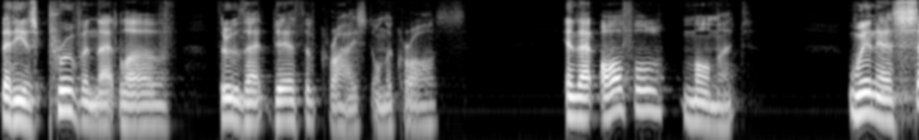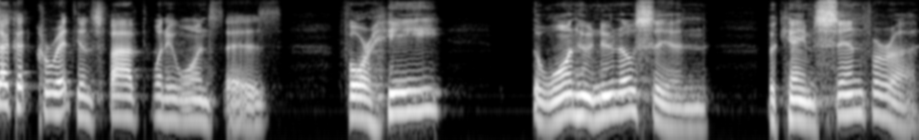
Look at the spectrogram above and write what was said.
that he has proven that love through that death of Christ on the cross. In that awful moment, when as 2 Corinthians 5:21 says, "For he, the one who knew no sin, became sin for us,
